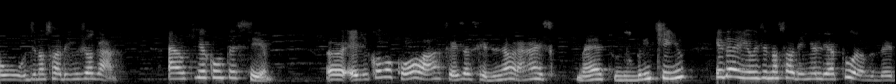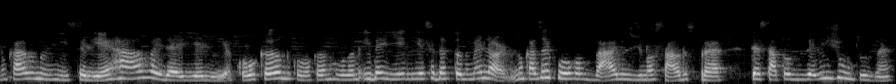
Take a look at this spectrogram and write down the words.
o dinossaurinho jogar. Aí o que, que acontecia? Uh, ele colocou lá, fez as redes neurais, né, tudo bonitinho, e daí o dinossaurinho ele ia pulando. Daí, no caso, no início ele errava, e daí ele ia colocando, colocando, colocando, e daí ele ia se adaptando melhor. No caso, ele colocou vários dinossauros para testar todos eles juntos, né?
